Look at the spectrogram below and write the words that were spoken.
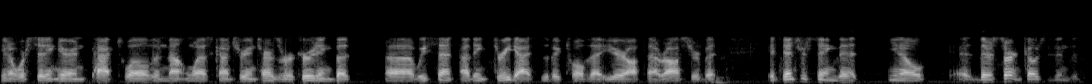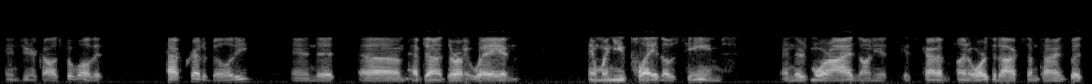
you know we're sitting here in Pac-12 and Mountain West country in terms of recruiting, but uh, we sent, I think, three guys to the Big 12 that year off that roster. But it's interesting that, you know, there's certain coaches in, in junior college football that have credibility and that um, have done it the right way. And, and when you play those teams and there's more eyes on you, it's, it's kind of unorthodox sometimes, but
